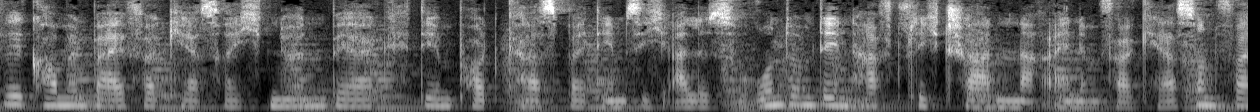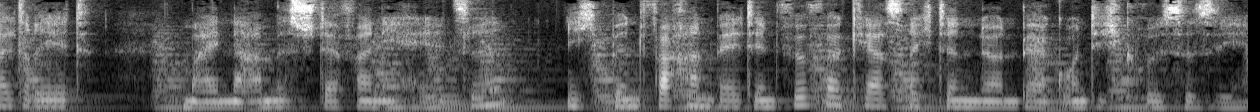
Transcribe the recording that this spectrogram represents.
willkommen bei Verkehrsrecht Nürnberg, dem Podcast, bei dem sich alles rund um den Haftpflichtschaden nach einem Verkehrsunfall dreht. Mein Name ist Stefanie Helzel. Ich bin Fachanwältin für Verkehrsrecht in Nürnberg und ich grüße Sie.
